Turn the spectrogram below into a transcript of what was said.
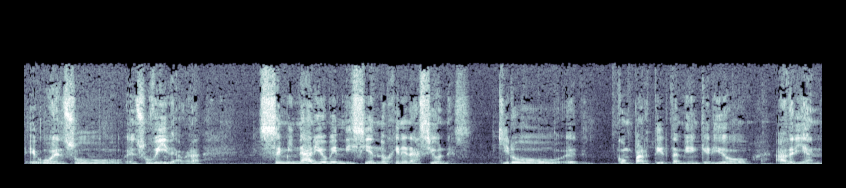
eh, o en su, en su vida, ¿verdad? Seminario Bendiciendo Generaciones. Quiero eh, compartir también, querido Adrián,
